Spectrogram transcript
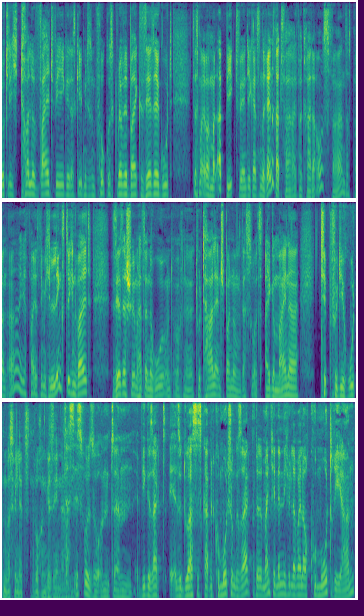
wirklich tolle Waldwege. Das geht mit diesem Focus Gravelbike sehr, sehr gut, dass man einfach mal abbiegt, während die ganzen Rennradfahrer einfach geradeaus fahren. Sagt man, ah, wir fahren jetzt nämlich links durch den Wald. Sehr, sehr schön. Man hat seine Ruhe und auch eine totale Entspannung. Das so als allgemeiner Tipp für die Routen, was wir in den letzten Wochen gesehen haben. Das ist wohl so. Und ähm, wie gesagt, also du hast es gerade mit Komoot schon gesagt. Manche nennen mich mittlerweile auch Komoot-Rian,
